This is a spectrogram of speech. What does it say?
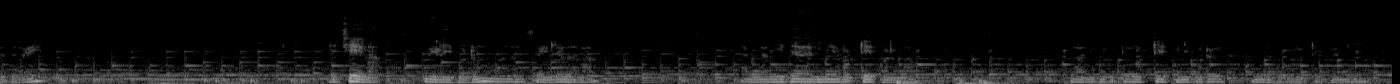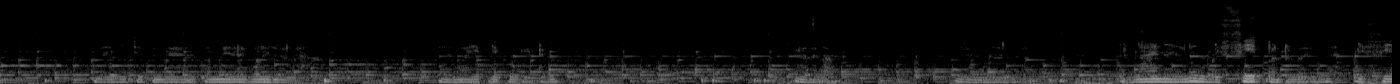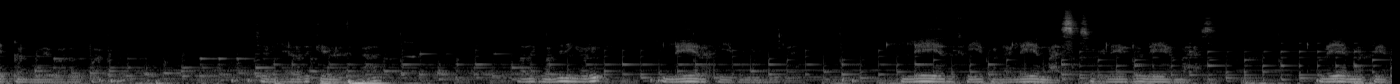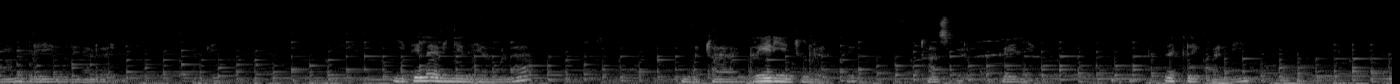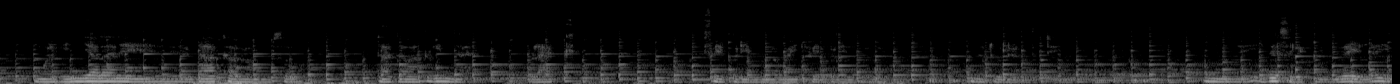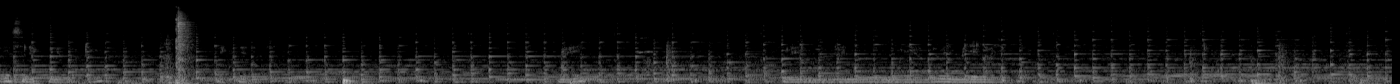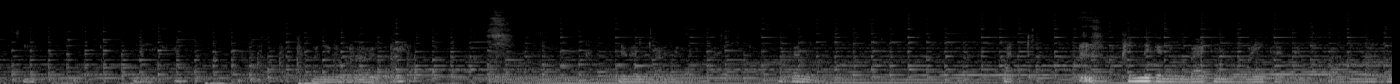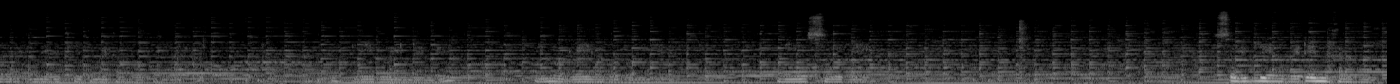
ரெண்டு இப்படி செய்யலாம் வெளியே போட்டும் சைடில் எழுதலாம். அல்லது இதை நீங்கள் ரொட்டேட் பண்ணலாம். உதாரணத்துக்கு இப்படி ரொட்டேட் பண்ணி போட்டு இந்த பக்கம் ரொட்டேட் பண்ணி இந்த யூடியூப் இந்த தமிழ் போடுறீங்களா அது மாதிரி இப்படி போட்டுட்டு எழுதலாம். எழுதலாம். பட் நான் என்ன எழுதுனா அது இப்படி ஃபேட் பண்ணுற மாதிரி இருந்தால் இப்படி ஃபேட் பண்ணுற மாதிரி வரது பார்க்கணும் சரி அதுக்கு அதுக்கு வந்து நீங்கள் ஒரு லேயரை க்ரியேட் பண்ணணும். இதில் லேயர் க்ரியேட் பண்ண layer mask sorry layer layer mask layer mask create பண்ணணும். இப்படி ஒரு ரெண்டு பேர் இதில் நீங்கள் என்ன செய்யணும்னா இந்த ட்ரா கிரேடியன் டூல் எடுத்து ட்ரான்ஸ்பேரண்ட் கிரேடியன் இதை கிளிக் பண்ணி உங்களுக்கு இந்தியாவிலே டார்க்காக வரும் ஸோ டார்க்காக fe prendolo, mai fe prendolo, naturante. ಇದೇ ಸೆಲೆಕ್ಟ್ ಮಾಡಿ ಇದೇ ಇಲ್ಲ ಇದೇ Thank you. பின்னுக்கு எனக்கு பேக்ரவுண்ட் ஒயிட் அந்த இதுக்கு ஏற்ற கலர் இப்படியே போயிருந்தாங்க இன்னொரு லேயர் போடுவாங்க நியூஸ் போயிட்டு என்ன கலர்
